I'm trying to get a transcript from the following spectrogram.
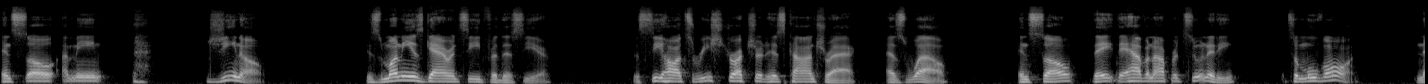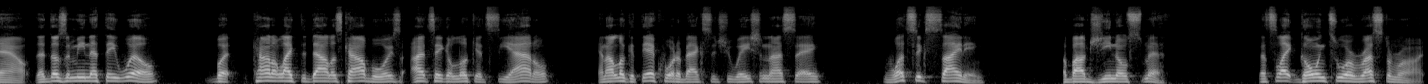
And so, I mean, Geno, his money is guaranteed for this year. The Seahawks restructured his contract as well. And so they, they have an opportunity to move on. Now, that doesn't mean that they will, but kind of like the Dallas Cowboys, I take a look at Seattle and I look at their quarterback situation and I say, what's exciting about Geno Smith? That's like going to a restaurant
